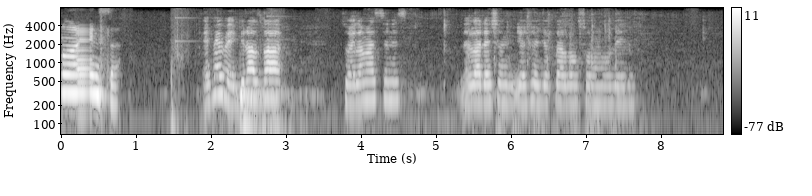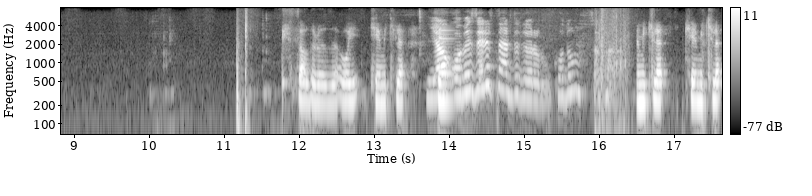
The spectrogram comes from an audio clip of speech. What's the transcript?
aynısı. Efe Bey biraz daha söylemezseniz neler yaşan yaşayacaklardan sorumlu değilim. Saldırıyordu o kemikler. Ya Ke- obez herif nerede diyorum? Kodum sakın. Kemikler. Kemikler.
